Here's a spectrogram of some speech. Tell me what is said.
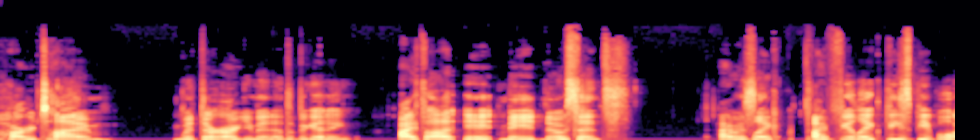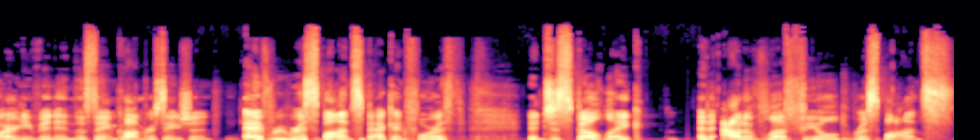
hard time with their argument at the beginning. I thought it made no sense. I was like, I feel like these people aren't even in the same conversation. Every response back and forth, it just felt like an out of left field response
